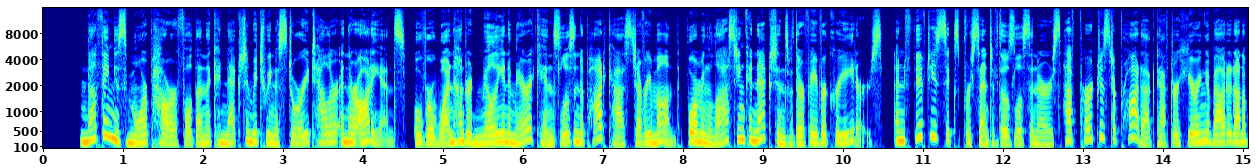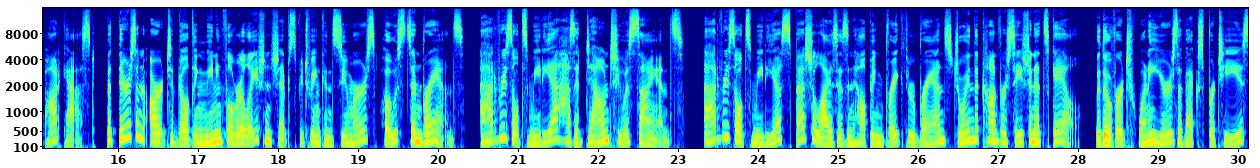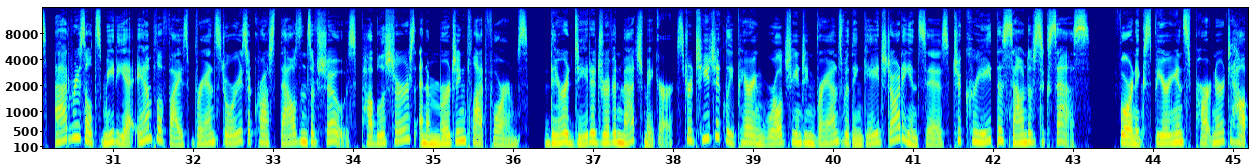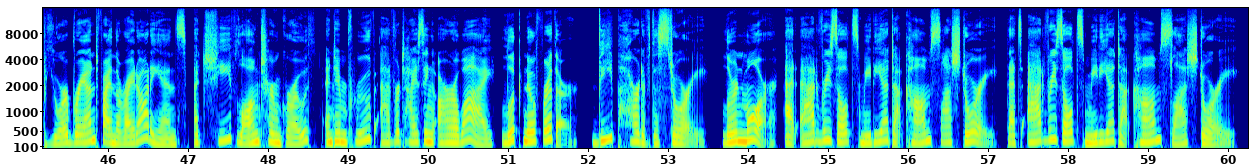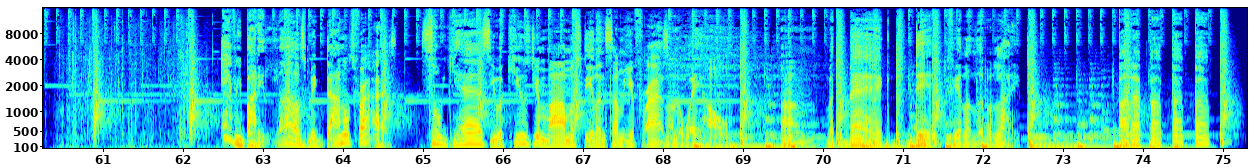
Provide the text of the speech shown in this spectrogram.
Nothing is more powerful than the connection between a storyteller and their audience. Over 100 million Americans listen to podcasts every month, forming lasting connections with their favorite creators. And 56% of those listeners have purchased a product after hearing about it on a podcast. But there's an art to building meaningful relationships between consumers, hosts, and brands. Ad Results Media has it down to a science. Ad Results Media specializes in helping breakthrough brands join the conversation at scale. With over 20 years of expertise, Ad Results Media amplifies brand stories across thousands of shows, publishers, and emerging platforms. They're a data driven matchmaker, strategically pairing world changing brands with engaged audiences to create the sound of success. For an experienced partner to help your brand find the right audience, achieve long term growth, and improve advertising ROI, look no further. Be part of the story. Learn more at adresultsmedia.com slash story. That's adresultsmedia.com slash story. Everybody loves McDonald's fries. So yes, you accused your mom of stealing some of your fries on the way home. Um, but the bag did feel a little light. Ba-da-ba-ba-ba.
